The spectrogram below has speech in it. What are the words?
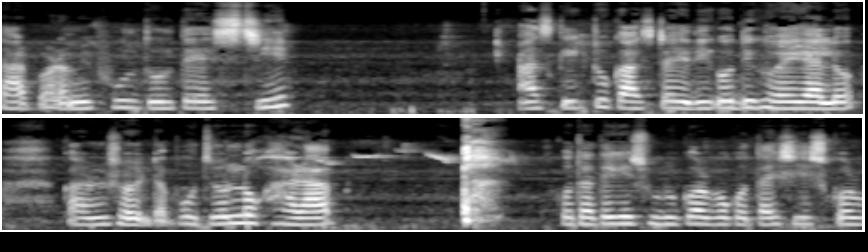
তারপর আমি ফুল তুলতে এসছি। আজকে একটু কাজটা এদিক ওদিক হয়ে গেল, কারণ শরীরটা প্রচণ্ড খারাপ। কোথা থেকে শুরু করব, কোথায় শেষ করব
